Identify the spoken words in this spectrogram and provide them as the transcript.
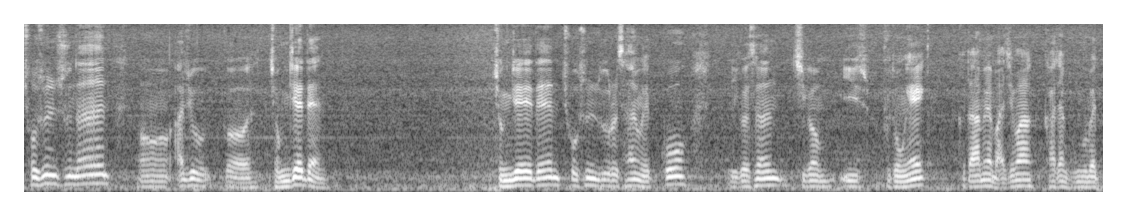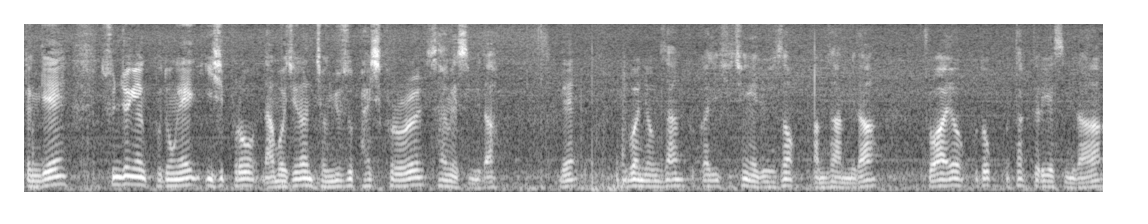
초순수는 어, 아주 어, 정제된 정제된 초순수를 사용했고 이것은 지금 이 부동액 그 다음에 마지막 가장 궁금했던 게 순정액 부동액 20% 나머지는 정유수 80%를 사용했습니다. 네 이번 영상 끝까지 시청해 주셔서 감사합니다. 좋아요 구독 부탁드리겠습니다.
